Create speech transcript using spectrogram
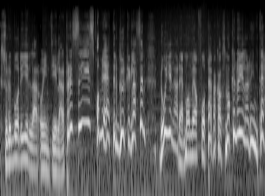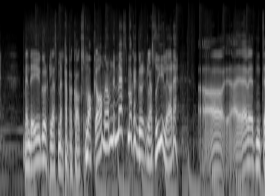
Så du både gillar och inte gillar. Precis! Om jag äter gurkaglassen, då gillar jag det. Men om jag får pepparkakssmaken, då gillar jag det inte. Men det är ju gurkaglass med pepparkakssmak. Ja, men om det mest smakar gurkaglass, då gillar jag det. Ja, jag vet inte.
